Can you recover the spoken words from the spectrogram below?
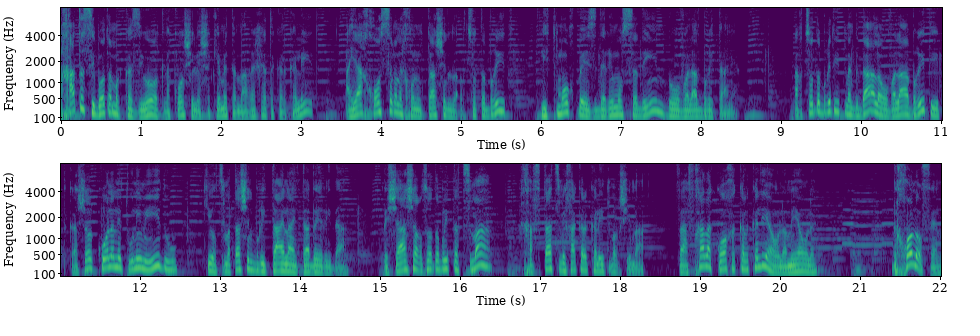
אחת הסיבות המרכזיות לקושי לשקם את המערכת הכלכלית היה חוסר נכונותה של ארצות הברית לתמוך בהסדרים מוסדיים בהובלת בריטניה. ארצות הברית התנגדה להובלה הבריטית כאשר כל הנתונים העידו כי עוצמתה של בריטניה הייתה בירידה, בשעה שארצות הברית עצמה חוותה צמיחה כלכלית מרשימה, והפכה לכוח הכלכלי העולמי העולה. בכל אופן,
